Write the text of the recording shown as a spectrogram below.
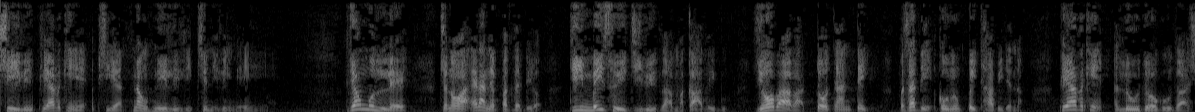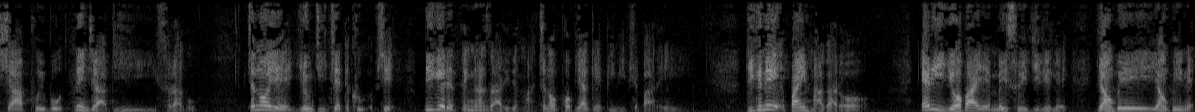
ရှည်လေဘုရားသခင်ရဲ့အဖြေကနှောင့်နှေးလေလေဖြစ်နေလိမ့်မယ်။ဒါကြောင့်မို့လေကျွန်တော်ကအဲ့ဒါနဲ့ပတ်သက်ပြီးတော့ဒီမိษွေကြီးတွေသာမကသေးဘူး။ယောဘပါတော်တန်တိတ်ပါဇက်တွေအကုန်လုံးပိတ်ထားပြီးတဲ့နောက် ဘုရားသခင်အလိုတော်ကိုသာရှာဖွေဖို့သင့်ကြပြီဆိုတာကိုကျွန်တော်ရဲ့ယုံကြည်ချက်တစ်ခုအဖြစ်ပြီးခဲ့တဲ့သင်ခန်းစာတွေထဲမှာကျွန်တော်ဖော်ပြခဲ့ပြီးပြီဖြစ်ပါတယ်ဒီကနေ့အပိုင်းမှာကတော့အဲ့ဒီယောဘရဲ့မိษွေကြီးတွေလေရောင်ပေရောင်ပေနဲ့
